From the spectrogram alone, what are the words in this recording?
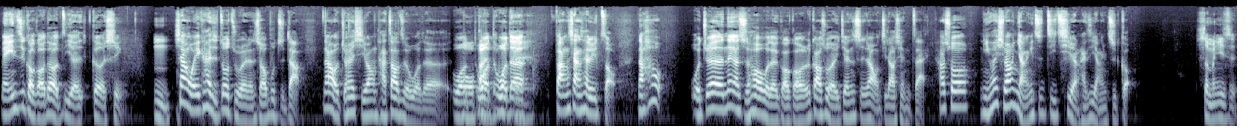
每一只狗狗都有自己的个性。嗯，像我一开始做主人的时候不知道，那我就会希望它照着我的我我我的方向下去走。然后我觉得那个时候我的狗狗就告诉我一件事，让我记到现在。他说：“你会希望养一只机器人还是养一只狗？什么意思？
